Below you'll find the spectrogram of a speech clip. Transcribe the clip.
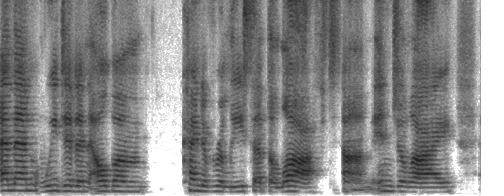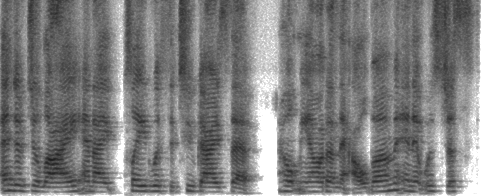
And then we did an album kind of release at the loft um, in july end of july and i played with the two guys that helped me out on the album and it was just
